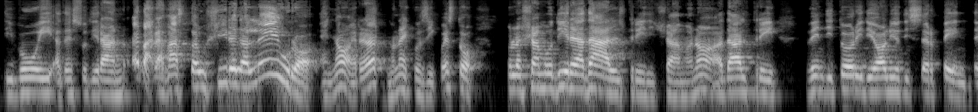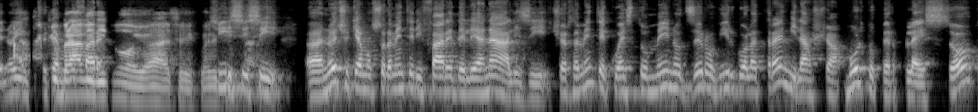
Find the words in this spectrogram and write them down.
di voi adesso diranno, eh beh, basta uscire dall'euro. E no, in realtà non è così. Questo lo lasciamo dire ad altri, diciamo, no? ad altri venditori di olio di serpente. Noi ah, più bravi di, fare... di noi, eh, sì. Sì, sì, sì. Uh, noi cerchiamo solamente di fare delle analisi. Certamente questo meno 0,3 mi lascia molto perplesso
